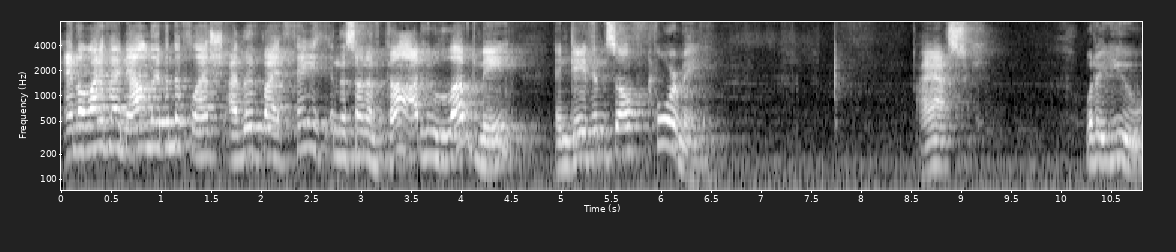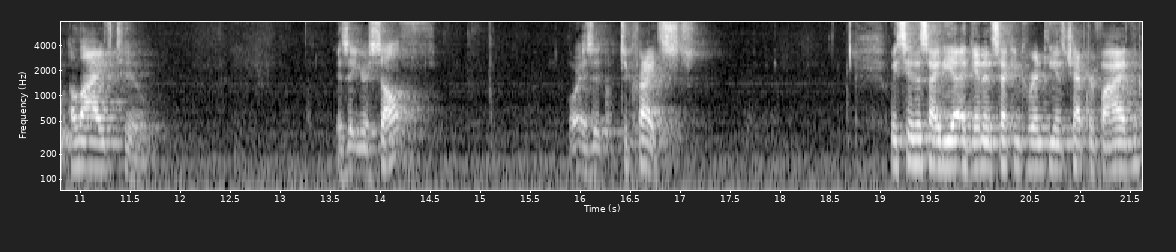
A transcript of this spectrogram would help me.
And the life I now live in the flesh, I live by faith in the Son of God who loved me and gave himself for me." I ask, what are you alive to? Is it yourself or is it to Christ? We see this idea again in 2 Corinthians chapter 5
